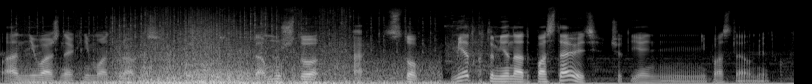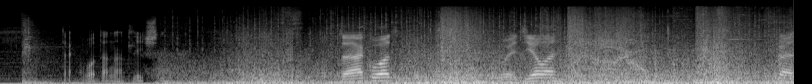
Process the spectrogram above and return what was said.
Ладно, неважно, я к нему отправлюсь. Потому что... А, стоп. Метку-то мне надо поставить. Что-то я не поставил метку. Так, вот она, отлично. Так вот. Такое дело. Ну-ка.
